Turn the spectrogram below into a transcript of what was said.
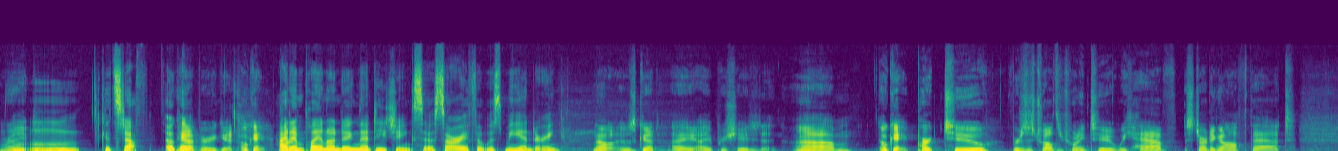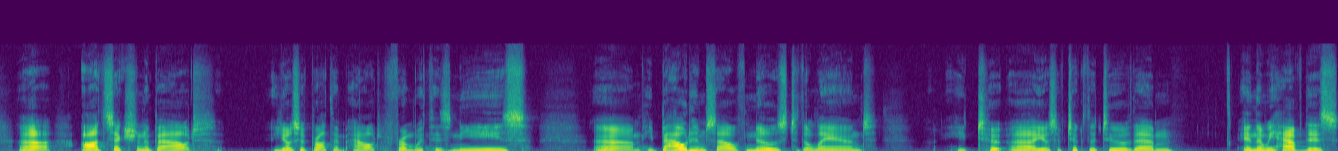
Right. Mm-mm. Good stuff. Okay. Yeah, very good. Okay. I didn't plan on doing that teaching, so sorry if it was meandering. No, it was good. I, I appreciated it. Um, okay, part two, verses 12 through 22. We have starting off that uh, odd section about Joseph brought them out from with his knees. Um, he bowed himself, nose to the land. He took uh, Joseph took the two of them, and then we have this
